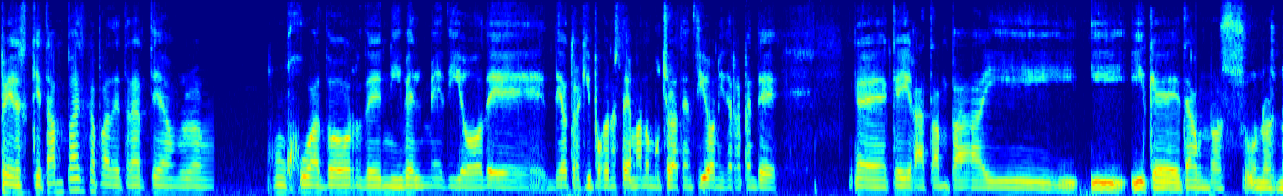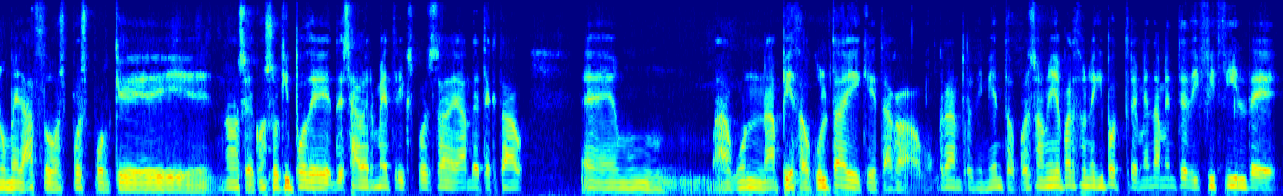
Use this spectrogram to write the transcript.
Pero es que Tampa es capaz de traerte a un, jugador de nivel medio de, de otro equipo que no está llamando mucho la atención y de repente eh, que llega a Tampa y, y, y que da unos, unos numerazos, pues porque, no sé, con su equipo de, de Sabermetrics pues eh, han detectado eh, un- alguna pieza oculta y que te haga un gran rendimiento. Por eso a mí me parece un equipo tremendamente difícil de,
